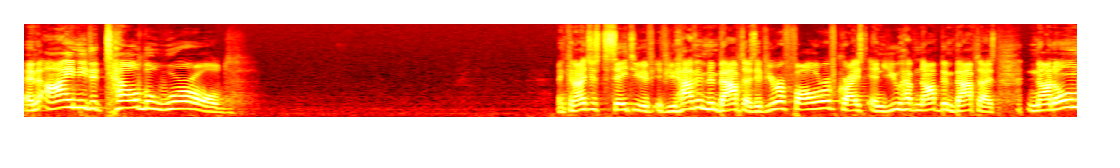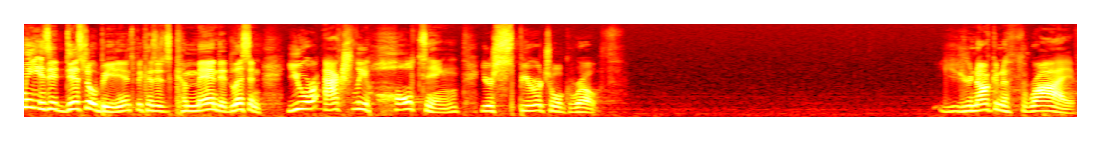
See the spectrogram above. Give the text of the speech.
And I need to tell the world And can I just say to you, if, if you haven't been baptized, if you're a follower of Christ and you have not been baptized, not only is it disobedience because it's commanded, listen, you are actually halting your spiritual growth. You're not going to thrive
